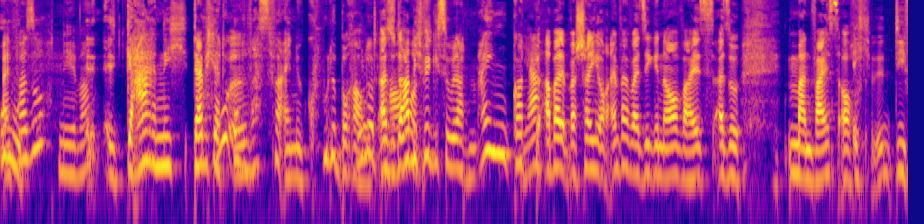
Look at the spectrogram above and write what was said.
uh, Eifersucht? Nee, wa? Äh, äh, Gar nicht. Da habe ich gedacht, Cool. oh, was für eine coole Braut. Coole Also da habe ich Braut. wirklich so gedacht, mein Gott, Ja. aber wahrscheinlich auch einfach, weil sie genau weiß, also man weiß auch, die,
